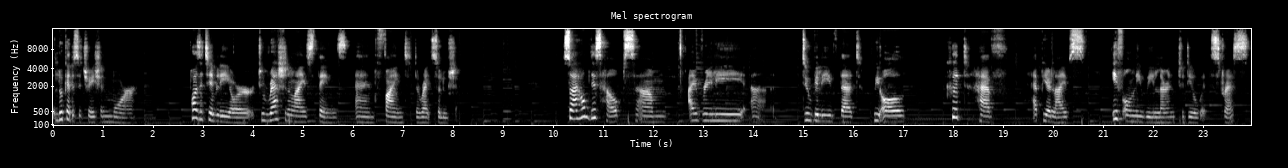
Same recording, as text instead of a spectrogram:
look at the situation more positively or to rationalize things and find the right solution. So i hope this helps. Um, i really uh, do believe that we all could have happier lives if only we learn to deal with stress.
